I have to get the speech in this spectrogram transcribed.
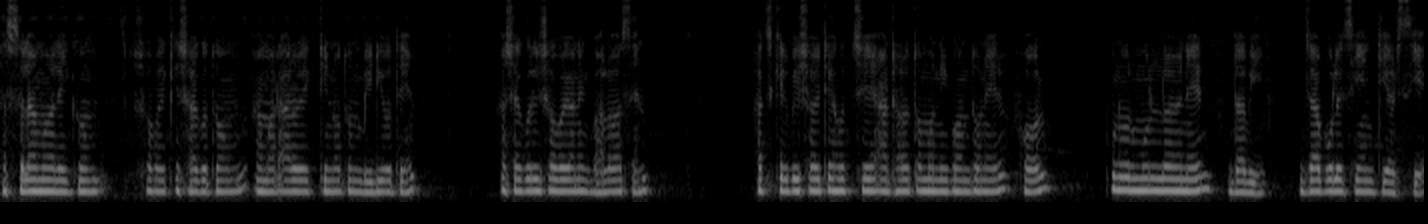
আসসালামু আলাইকুম। সবাইকে স্বাগতম আমার আরও একটি নতুন ভিডিওতে। আশা করি সবাই অনেক ভালো আছেন। আজকের বিষয়টি হচ্ছে আঠারোতম নিবন্ধনের ফল পুনর্মূল্যায়নের দাবি, যা বলেছে এনটিআরসিএ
